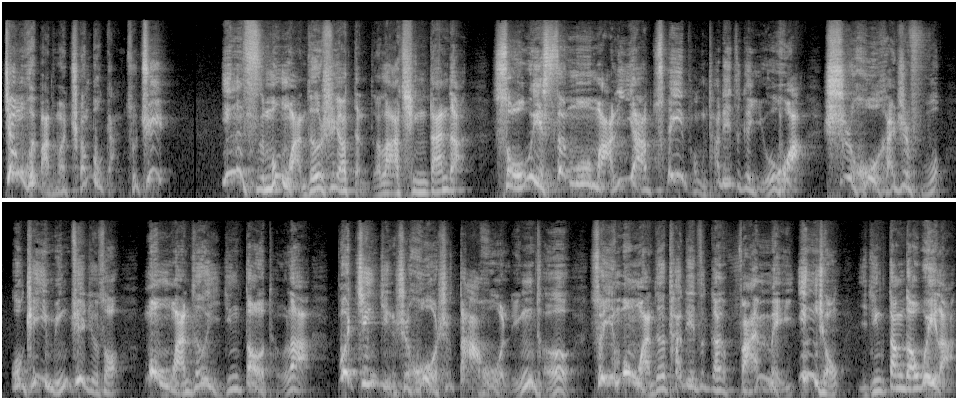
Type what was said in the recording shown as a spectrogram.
将会把他们全部赶出去。因此，孟晚舟是要等着拉清单的。所谓圣母玛利亚吹捧他的这个油画是祸还是福？我可以明确就说，孟晚舟已经到头了，不仅仅是祸，是大祸临头。所以，孟晚舟他的这个反美英雄已经当到位了。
